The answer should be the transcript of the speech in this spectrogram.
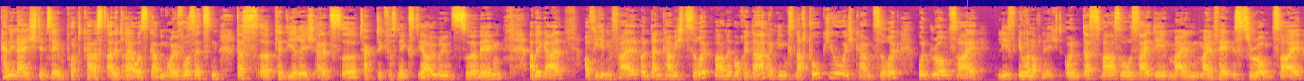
kann ihnen eigentlich denselben Podcast alle drei Ausgaben neu vorsetzen. Das äh, plädiere ich als äh, Taktik fürs nächste Jahr übrigens zu erwägen. Aber egal, auf jeden Fall. Und dann kam ich zurück, war eine Woche da, dann ging es nach Tokio, ich kam zurück und Rome 2 lief immer noch nicht. Und das war so seitdem mein, mein Verhältnis zu Rome 2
